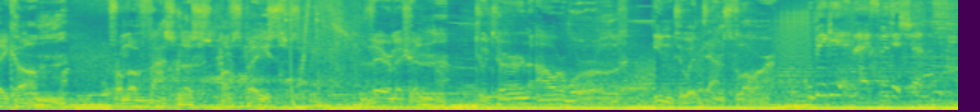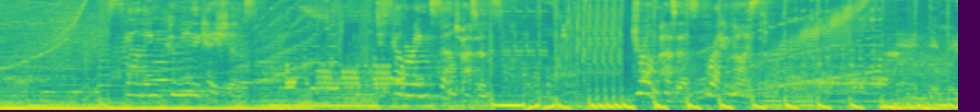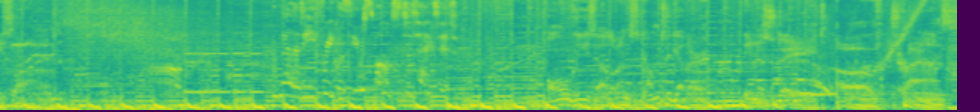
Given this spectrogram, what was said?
They come from the vastness of space. Their mission to turn our world into a dance floor. Begin expedition. Scanning communications. Discovering sound patterns. Drum patterns recognized. And the bassline. Melody frequency response detected. All these elements come together in a state of trance.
